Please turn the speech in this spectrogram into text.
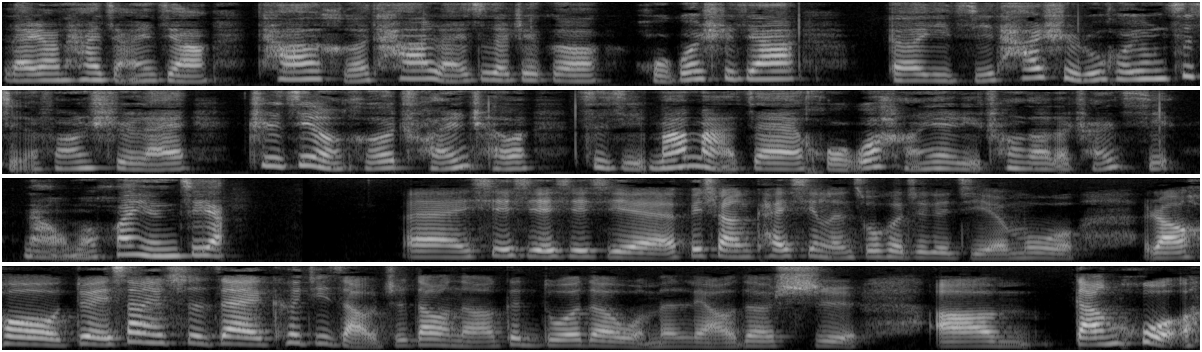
来让她讲一讲她和她来自的这个火锅世家，呃，以及她是如何用自己的方式来致敬和传承自己妈妈在火锅行业里创造的传奇。那我们欢迎季亚。哎，谢谢谢谢，非常开心能做客这个节目。然后对上一次在科技早知道呢，更多的我们聊的是啊干货，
